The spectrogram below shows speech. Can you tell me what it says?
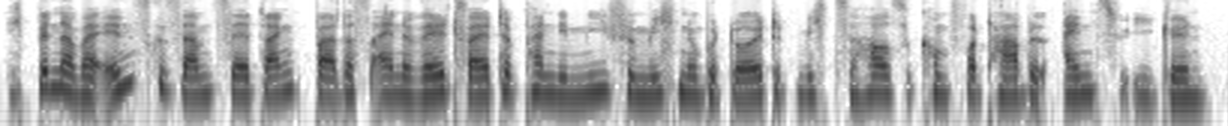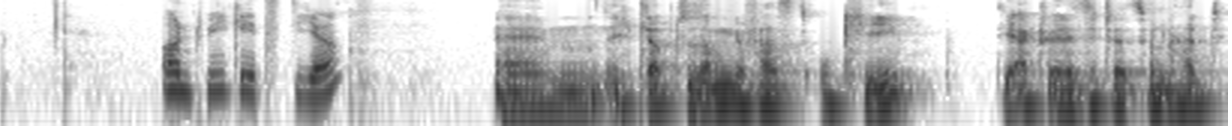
Ich bin aber insgesamt sehr dankbar, dass eine weltweite Pandemie für mich nur bedeutet, mich zu Hause komfortabel einzuigeln. Und wie geht's dir? Ähm, ich glaube zusammengefasst okay. Die aktuelle Situation hat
